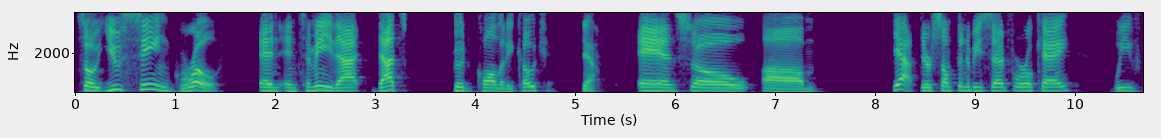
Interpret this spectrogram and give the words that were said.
So you've seen growth, and and to me that that's good quality coaching. Yeah. And so, um, yeah, there's something to be said for okay, we've,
